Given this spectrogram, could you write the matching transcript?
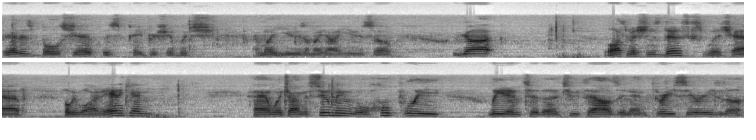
Yeah, this bullshit, this paper shit, which I might use, I might not use. So, we got Lost Missions discs, which have Obi-Wan and Anakin, and which I'm assuming will hopefully lead into the 2003 series, the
